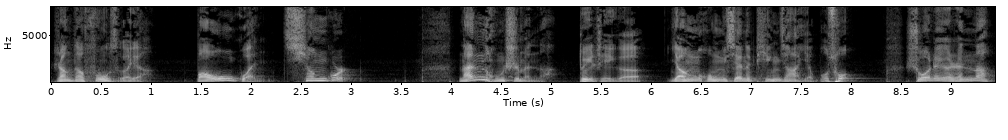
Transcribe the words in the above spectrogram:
让他负责呀保管枪棍儿。男同事们呢，对这个杨红先的评价也不错，说这个人呢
